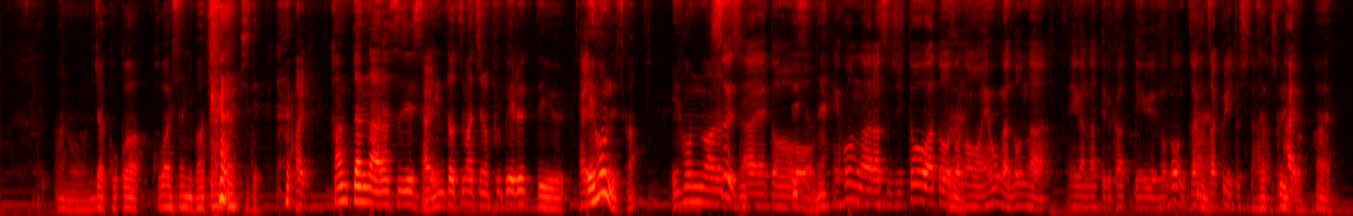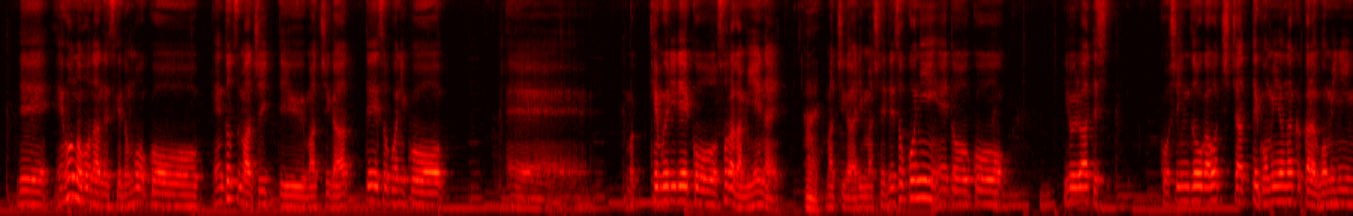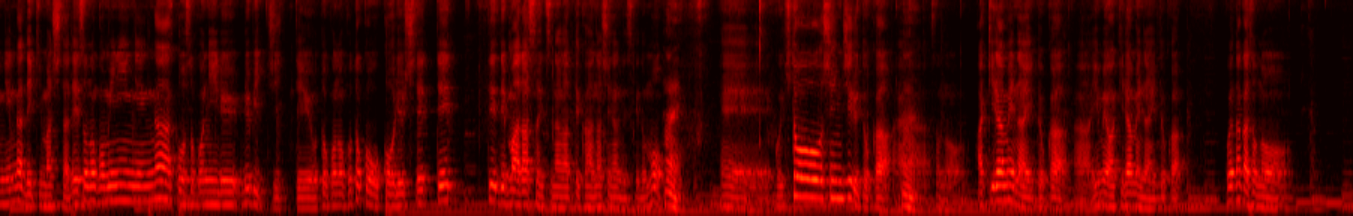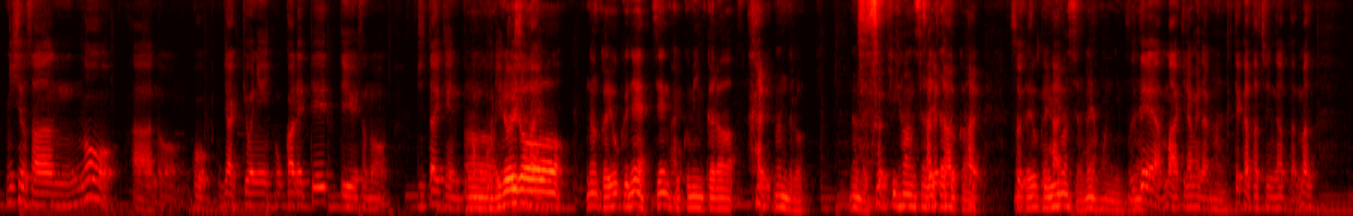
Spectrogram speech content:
あのー、じゃあここは小林さんにバトンタッチで。はい、簡単なあらすじですね、はい、煙突町のプペルっていう絵本ですか、はい、絵本のあらすじです。えーと、ですよね。絵本のあらすじとあとその、絵本がどんな映画になってるかっていうののざ,、ざっくりとした話。はい。で絵本の方なんですけどもこう煙突町っていう町があってそこにこう、えーま、煙でこう空が見えない町がありまして、はい、でそこに、えーと、こういろいろあってこう心臓が落ちちゃってゴミの中からゴミ人間ができました。でそのゴミ人間がこうそこにいるルビッチっていう男の子とこう交流してってでで、まあ、ラストにつながっていく話なんですけども、はい。えー、こう人を信じるとか、はい、その諦めないとか夢を諦めないとかこれなんかその西野さんのあのこう逆境に置かれてっていうその実体験とかもいろいろなんかよくね全国民から、はい、なんだろうなんだ批判されたとか、はい、なんかよく言いますよね、はい、本人もね。それで、まあ、諦めなくて形になった、まあ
